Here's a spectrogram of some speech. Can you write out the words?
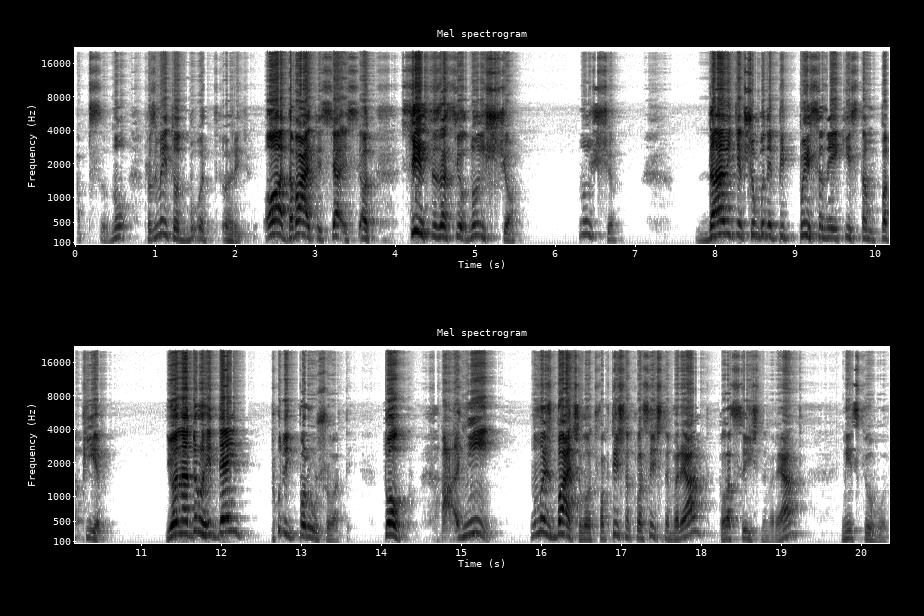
абсолютно. Ну, розумієте, от, от говорить, о, давайте ся, от, сісти за стіл. Ну і що? Ну і що? Навіть якщо буде підписаний якийсь там папір, його на другий день будуть порушувати. Толку. А ні. Ну ми ж бачили, от фактично класичний варіант, класичний варіант Мінської угоди.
